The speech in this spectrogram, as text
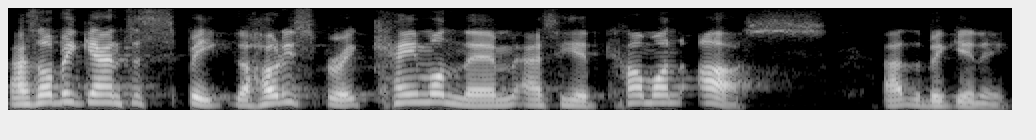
As I began to speak, the Holy Spirit came on them as he had come on us at the beginning.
